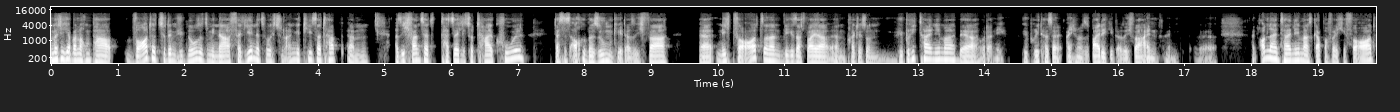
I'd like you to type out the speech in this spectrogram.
möchte ich aber noch ein paar Worte zu dem Hypnoseseminar verlieren, jetzt wo ich es schon angeteasert habe. Ähm, also ich fand es ja tatsächlich total cool, dass es auch über Zoom geht. Also ich war äh, nicht vor Ort, sondern wie gesagt, war ja ähm, praktisch so ein Hybrid-Teilnehmer, der, oder nee, Hybrid heißt ja eigentlich nur, dass es beide gibt. Also ich war ein, ein äh, ein Online-Teilnehmer, es gab auch welche vor Ort,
